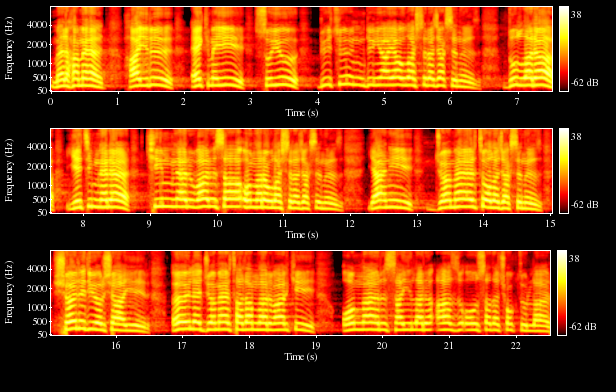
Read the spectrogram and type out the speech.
merhamet, hayrı, ekmeği, suyu bütün dünyaya ulaştıracaksınız. Dullara, yetimlere, kimler varsa onlara ulaştıracaksınız. Yani cömert olacaksınız. Şöyle diyor şair, öyle cömert adamlar var ki onlar sayıları az olsa da çokturlar.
